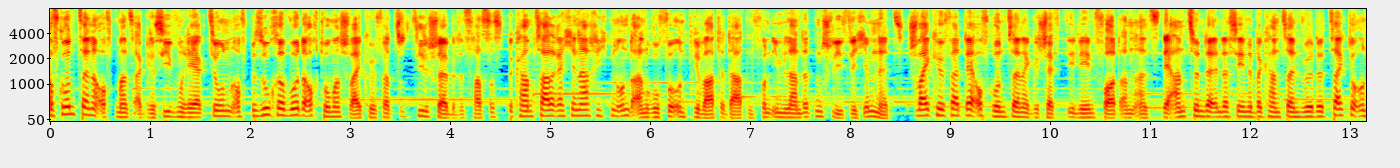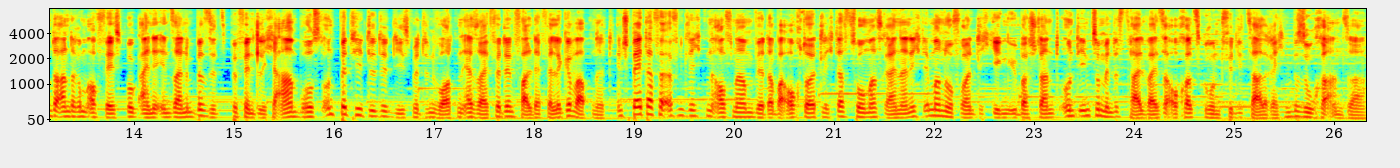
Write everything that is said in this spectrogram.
Aufgrund seiner oftmals aggressiven Reaktionen auf Besucher wurde auch Thomas Schweighöfer zur Zielscheibe des Hasses, bekam zahlreiche Nachrichten und Anrufe und private Daten von ihm landeten schließlich im Netz. Schweighöfer, der aufgrund seiner Geschäftsideen fortan als der Anzünder in der Szene bekannt sein würde, zeigte unter anderem auf Facebook eine in seinem Besitz befindliche Armbrust und betitelte dies mit den Worten, er sei für den Fall der Fälle gewappnet. In später veröffentlichten Aufnahmen wird aber auch deutlich, dass Thomas Reiner nicht immer nur freundlich gegenüberstand und ihn zumindest teilweise auch als Grund für die zahlreichen Besucher ansah.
